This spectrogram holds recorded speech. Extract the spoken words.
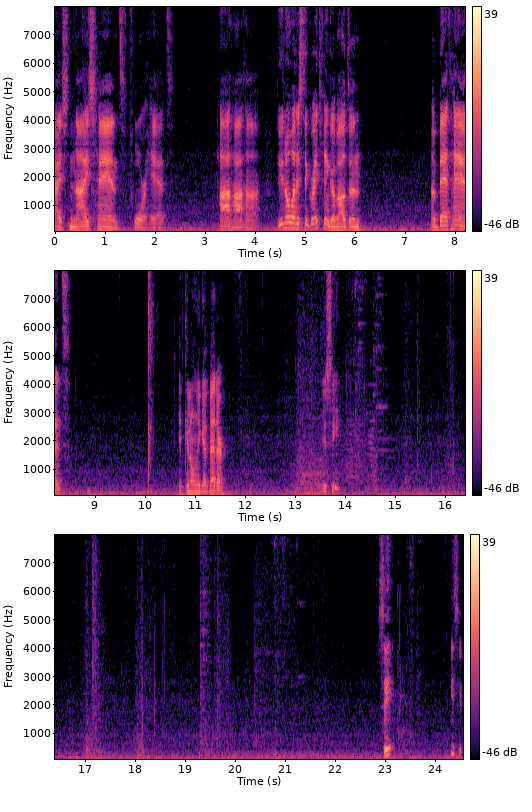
Thijs, nice hand, forehead. Ha ha ha. Do you know what is the great thing about an a bad hand? It can only get better. You see? See? Easy.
